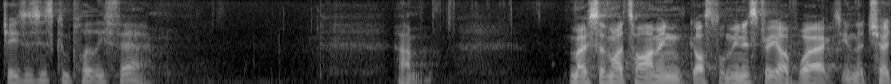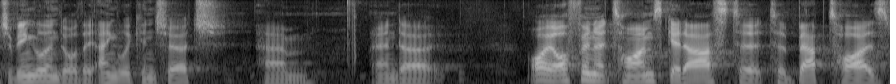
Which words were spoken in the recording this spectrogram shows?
Jesus is completely fair. Um, most of my time in gospel ministry, I've worked in the Church of England or the Anglican Church. Um, and uh, I often at times get asked to, to baptize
